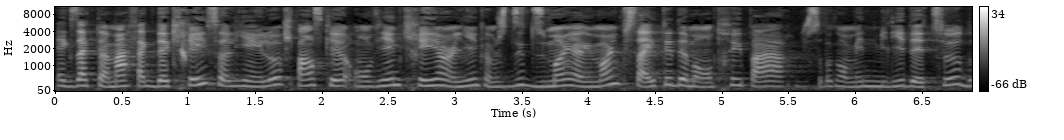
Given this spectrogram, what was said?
Exactement. Fait que de créer ce lien-là, je pense qu'on vient de créer un lien, comme je dis, d'humain à humain, puis ça a été démontré par je sais pas combien de milliers d'études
